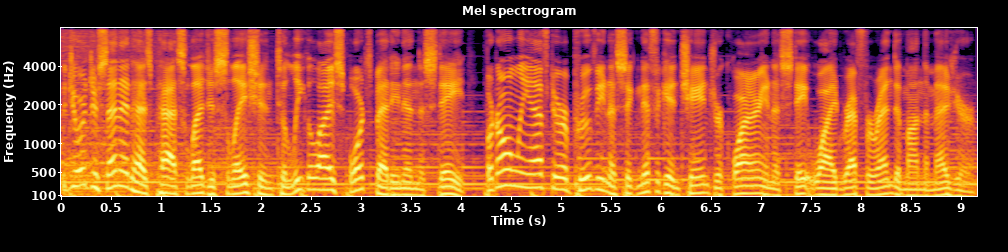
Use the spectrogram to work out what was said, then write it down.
The Georgia Senate has passed legislation to legalize sports betting in the state, but only after approving a significant change requiring a statewide referendum on the measure.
